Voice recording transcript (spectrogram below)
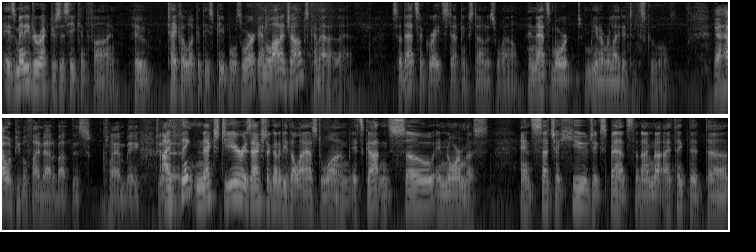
as many directors as he can find who take a look at these people's work, and a lot of jobs come out of that. So that's a great stepping stone as well, and that's more you know related to the schools. Now, how would people find out about this clam bake? To, I think next year is actually going to be the last one. It's gotten so enormous and such a huge expense that I'm not. I think that uh,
